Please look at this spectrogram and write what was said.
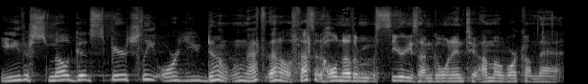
You either smell good spiritually or you don't. That's, that's a whole nother series I'm going into. I'm going to work on that.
